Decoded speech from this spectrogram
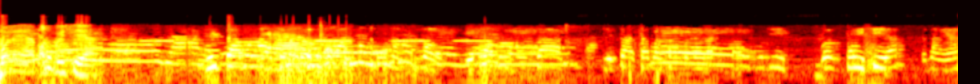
boleh ya puisi ya? Kita melakukan kita sama-sama dengan Bang Budi berpuisi ya, tenang ya.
